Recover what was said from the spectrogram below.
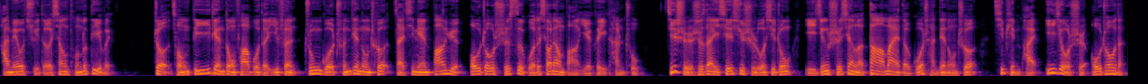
还没有取得相同的地位。这从第一电动发布的一份中国纯电动车在今年八月欧洲十四国的销量榜也可以看出。即使是在一些叙事逻辑中已经实现了大卖的国产电动车，其品牌依旧是欧洲的。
